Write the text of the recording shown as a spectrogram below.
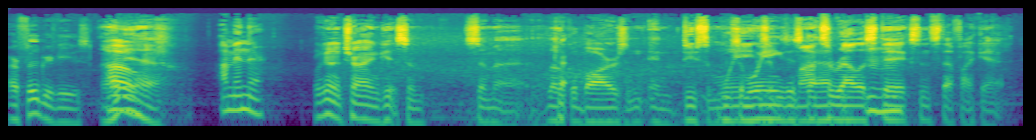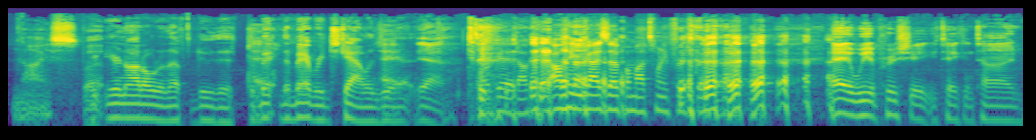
our food reviews. Oh, Oh. yeah. I'm in there. We're gonna try and get some some uh, local bars and, and do some wings, some wings and and stuff. mozzarella Mm-hmm. sticks and stuff like that. Nice. But You're not old enough to do the the, be- the beverage challenge yet. yeah, It's all good. I'll, I'll hit you guys up on my 21st birthday. hey, we appreciate you taking time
